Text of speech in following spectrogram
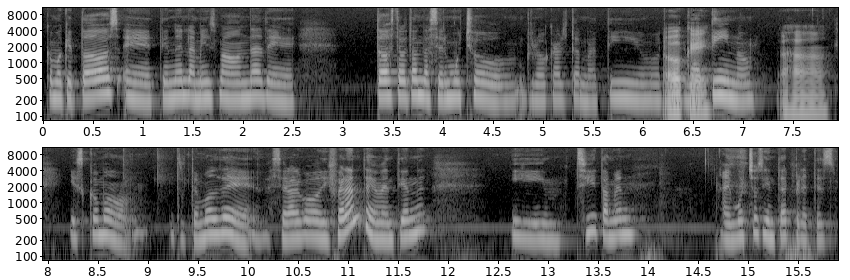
Como que todos eh, tienen la misma onda de... Todos tratan de hacer mucho rock alternativo, rock latino. Ajá, Y es como, tratemos de hacer algo diferente, ¿me entiendes? Y sí, también hay muchos intérpretes.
